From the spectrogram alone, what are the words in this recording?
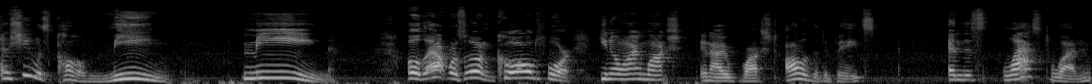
And she was called mean. Mean. Oh, that was uncalled for. You know, I watched, and I watched all of the debates, and this last one,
